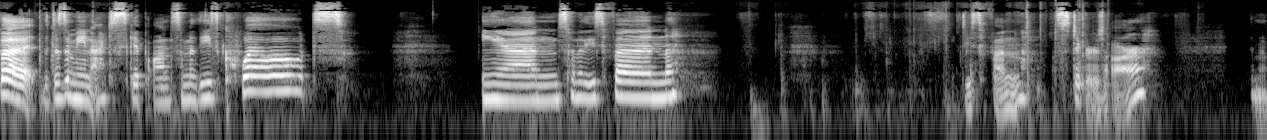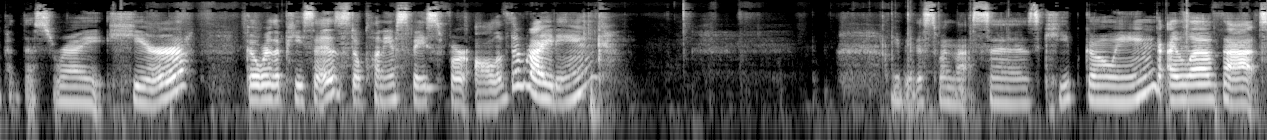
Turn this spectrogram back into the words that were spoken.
But that doesn't mean I have to skip on some of these quotes and some of these fun, these fun stickers are. I'm going to put this right here. Go where the piece is. Still plenty of space for all of the writing. Maybe this one that says keep going. I love that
